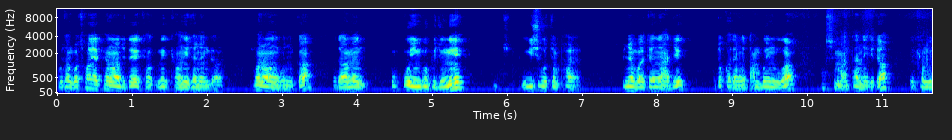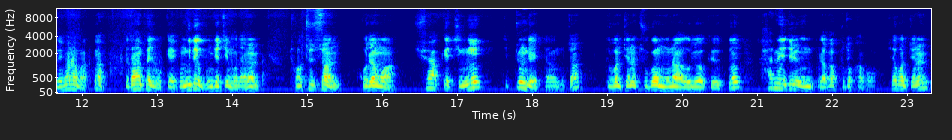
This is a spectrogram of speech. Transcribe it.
구성과 서해 평화지대 경의선 연결 현황을 보니까 그 다음에 북부 인구 비중이 25.8 균형 발전이 아직 부족하다는 거 남부 인구가 훨씬 많다는 얘기죠. 이 경기도 현황 봤고요. 그 다음 페이지 볼게요. 경기도의 문제점이 뭐냐면 저출산, 고령화, 취약계층이 집중돼 있다는 거죠. 두 번째는 주거, 문화, 의료, 교육 등 삶의 질 인프라가 부족하고 세 번째는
